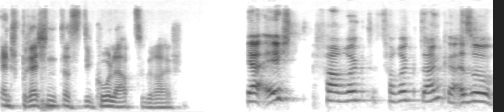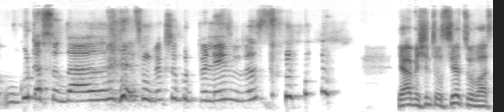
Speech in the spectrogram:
entsprechend das, die Kohle abzugreifen. Ja, echt verrückt, verrückt, danke. Also gut, dass du da zum Glück so gut belesen bist. Ja, mich interessiert sowas.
